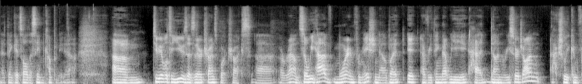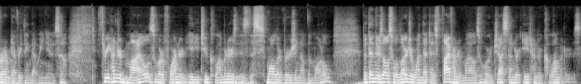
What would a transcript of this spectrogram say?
I think it's all the same company now. Um, to be able to use as their transport trucks uh, around. So we have more information now, but it everything that we had done research on actually confirmed everything that we knew. So 300 miles or 482 kilometers is the smaller version of the model. But then there's also a larger one that does 500 miles or just under 800 kilometers.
